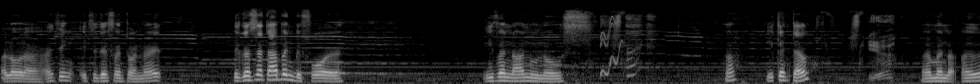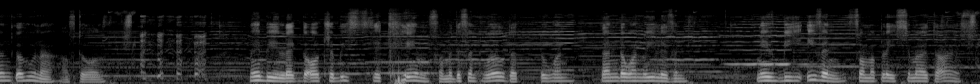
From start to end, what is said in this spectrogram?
Alola. I think it's a different one, right? Because that happened before. Even Nanu knows. Huh? You can tell? Yeah? I'm an island kahuna, after all. Maybe, like the Ultra Beasts, they came from a different world that the one than the one we live in. Maybe even from a place similar to ours.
